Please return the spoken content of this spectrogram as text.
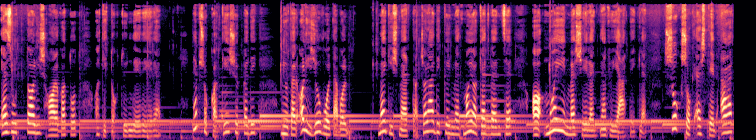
ezúttal is hallgatott a titok tündérére. Nem sokkal később pedig, miután Aliz jó voltából megismerte a családi könyvet, Maja kedvence a Ma én mesélek nevű játék lett. Sok-sok estén át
